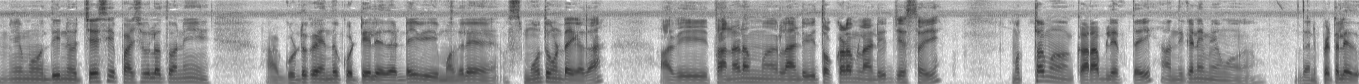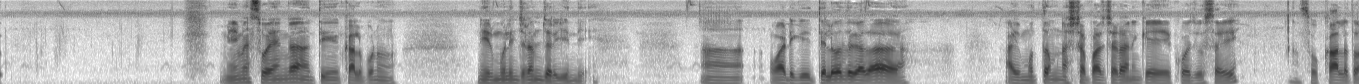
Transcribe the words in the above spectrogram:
మేము దీన్ని వచ్చేసి పశువులతోని ఆ గుడ్డుక ఎందుకు కొట్టేయలేదంటే ఇవి మొదలే స్మూత్గా ఉంటాయి కదా. అవి తన్నడం లాంటివి తొక్కడం లాంటివి చేస్తాయి. మొత్తం ఖరాబ్ లేపుతాయి. అందుకనే మేము దాన్ని పెట్టలేదు. మేమే స్వయంగా కలుపును నిర్మూలించడం జరిగింది. వాటికి తెలియదు కదా అవి మొత్తం నష్టపరచడానికే ఎక్కువ చూస్తాయి. సో కాళ్ళతో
